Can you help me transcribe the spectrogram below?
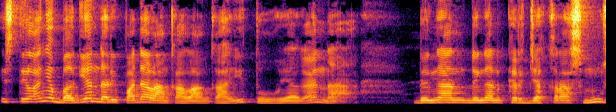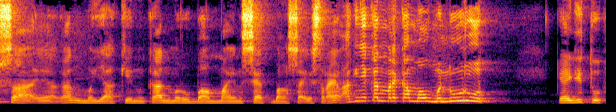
istilahnya bagian daripada langkah-langkah itu ya kan? Nah dengan dengan kerja keras Musa ya kan meyakinkan merubah mindset bangsa Israel. Akhirnya kan mereka mau menurut. Kayak gitu.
